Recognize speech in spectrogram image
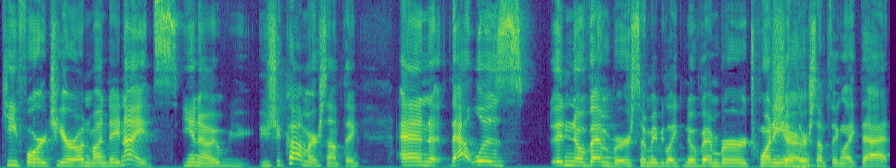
Keyforge here on Monday nights. You know, you, you should come or something." And that was in November, so maybe like November twentieth Sure. or something like that.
